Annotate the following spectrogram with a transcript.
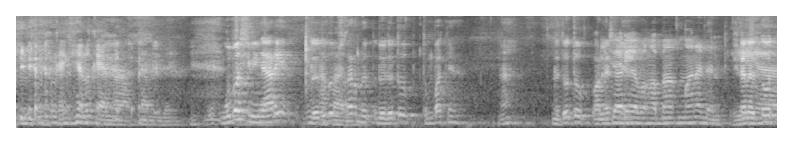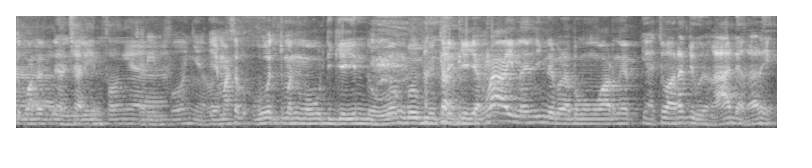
Kayaknya lu kayak makan deh. gue masih nyari udah tutup sekarang udah, udah tutup tempatnya Hah? Udah tutup Lu cari abang-abang ke mana dan? Kan udah tutup warnetnya, cari infonya. Cari infonya. ya masa gue cuma mau digeyin doang gue minta gay yang lain anjing daripada abang mau warnet Ya itu warnet juga nggak ada kali.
